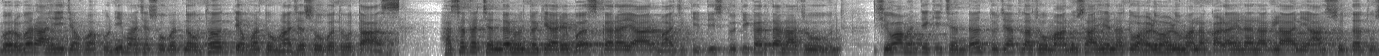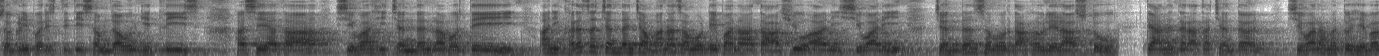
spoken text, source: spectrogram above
बरोबर आहे जेव्हा कुणी माझ्यासोबत नव्हतं तेव्हा तू माझ्यासोबत होतास. हसता चंदन म्हणतो की अरे बस करा यार माझी किती स्तुती करताल अजून. शिवा म्हणते की चंदन तुझ्यातला जो माणूस आहे ना तो हळूहळू मला कळायला लागला आणि आजसुद्धा तू सगळी परिस्थिती समजावून घेतलीस. असे आता शिवा ही चंदनला बोलते. आणि खरंच चंदनच्या मनाचा मोठेपणा आता आशू आणि शिवानी चंदनसमोर दाखवलेला असतो. त्यानंतर आता चंदन शिवाला म्हणतो हे बघ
